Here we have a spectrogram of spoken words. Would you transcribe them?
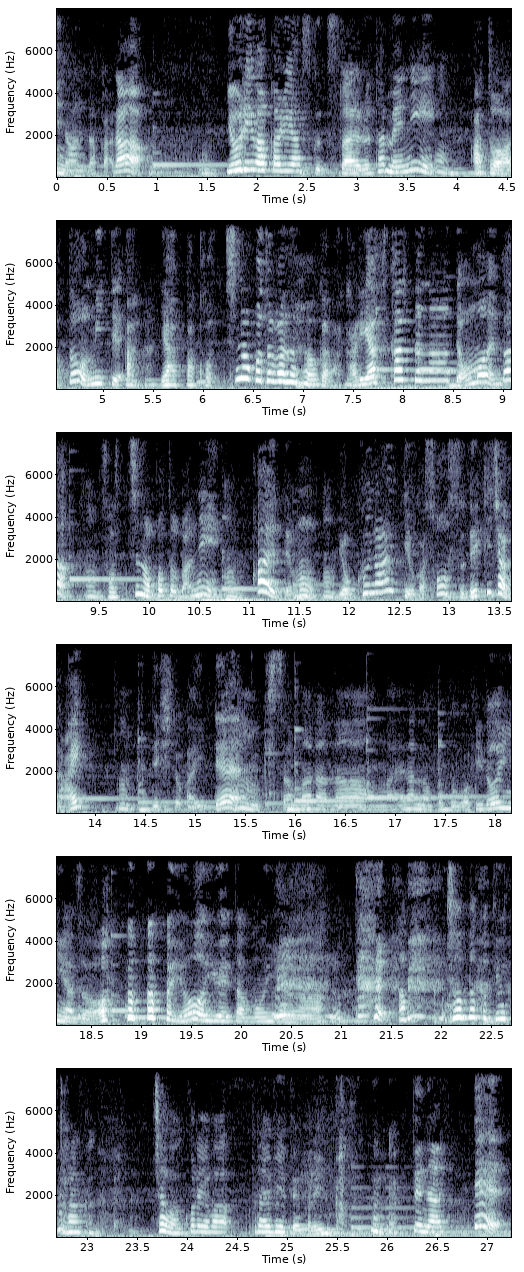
旨なんだからより分かりやすく伝えるために、うん。後々見てあやっぱこっちの言葉の方が分かりやすかったなって思えば、うん。そっちの言葉にうん。変えてもうんよくないっていうかそうすべきじゃない？うんって人がいて、うん、貴様らなお前らの国語ひどいんやぞ。よう言えたもんやな。あそんなこと言ったらあかん。じゃあこれはプライベートやからいいんか。ってなって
